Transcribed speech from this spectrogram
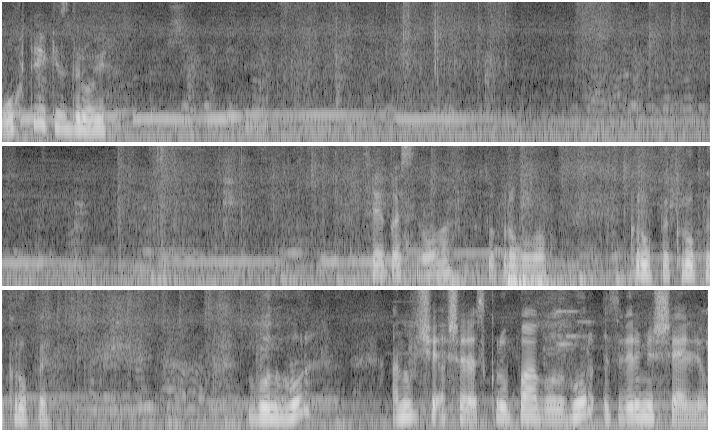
Ух ти, які здорові. Це якась нова. Хто пробував? Крупи, крупи, крупи. Булгур. А ну ще, ще раз, крупа булгур з вермішеллю.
